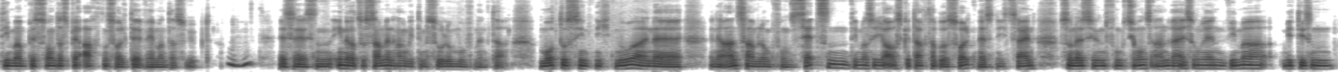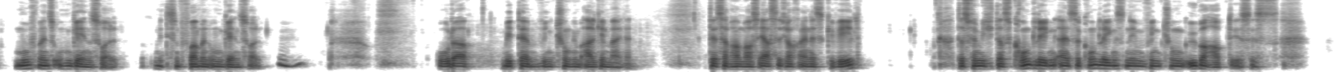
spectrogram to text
die man besonders beachten sollte, wenn man das übt. Mhm. Es ist ein innerer Zusammenhang mit dem Solo-Movement da. Mottos sind nicht nur eine, eine Ansammlung von Sätzen, die man sich ausgedacht hat, oder sollten es nicht sein, sondern es sind Funktionsanweisungen, wie man mit diesen Movements umgehen soll, mit diesen Formen umgehen soll. Mhm. Oder mit dem Wing Chun im Allgemeinen. Deshalb haben wir als erstes auch eines gewählt, das für mich das Grundlegend, eines der grundlegendsten im Wing Chun überhaupt ist. Es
